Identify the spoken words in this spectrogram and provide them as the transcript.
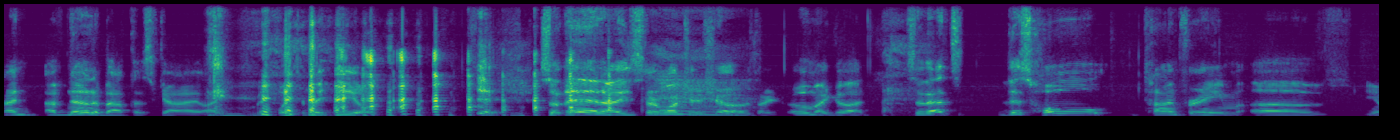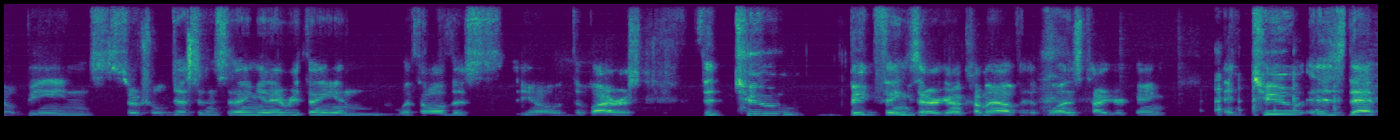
I've, I've known about this guy. Like, what's the big deal? so then I started watching the show. I was like, oh my god. So that's this whole time frame of you know being social distancing and everything, and with all this you know the virus. The two big things that are going to come out of it: one is Tiger King, and two is that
